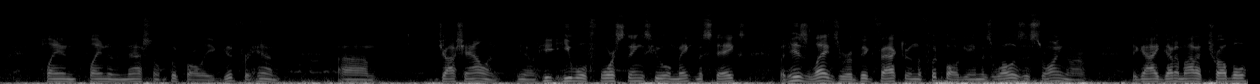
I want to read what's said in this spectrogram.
playing playing in the National Football League. Good for him. Um, Josh Allen. You know, he, he will force things, he will make mistakes, but his legs were a big factor in the football game as well as his throwing arm. The guy got him out of trouble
